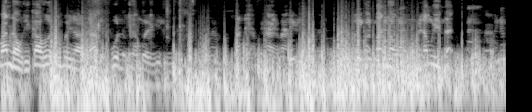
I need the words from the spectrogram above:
ban đầu thì cao hơn nhưng bây giờ giá bình quân là 10 nghìn bán lẻ 12 ba 10 nghìn ban đầu là 15 nghìn đấy. À, 15.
